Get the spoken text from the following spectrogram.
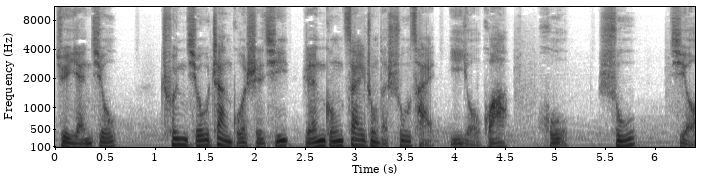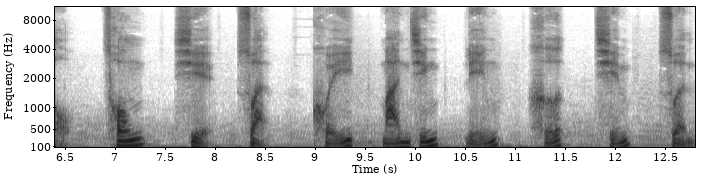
据研究，春秋战国时期人工栽种的蔬菜已有瓜、胡、菽、韭、葱、蟹、蒜、葵。蛮荆、菱、荷、芹、笋、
